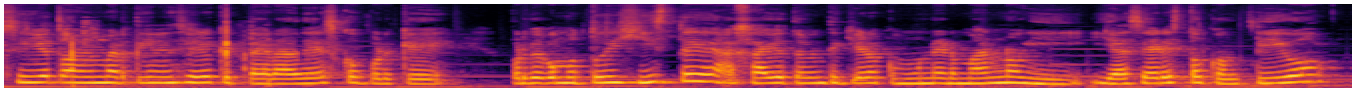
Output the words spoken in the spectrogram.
Sí, yo también, Martín, en serio que te agradezco porque, porque como tú dijiste, ajá, yo también te quiero como un hermano y, y hacer esto contigo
